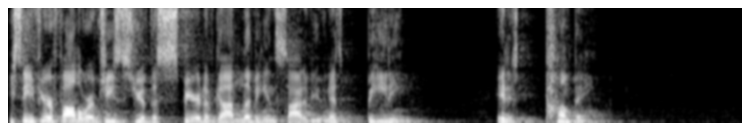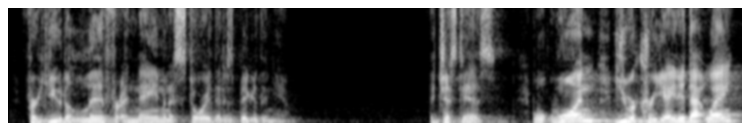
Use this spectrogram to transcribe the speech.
You see, if you're a follower of Jesus, you have the Spirit of God living inside of you, and it's beating, it is pumping for you to live for a name and a story that is bigger than you. It just is. One, you were created that way.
